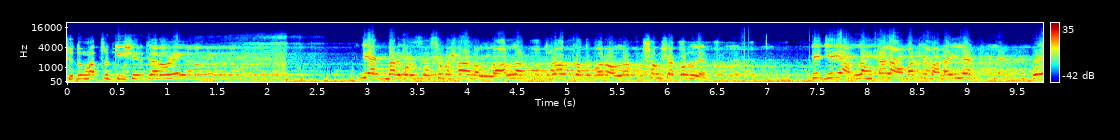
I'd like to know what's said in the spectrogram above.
শুধুমাত্র কিসের কারণে? একবার বলছেন সুবহানাল্লাহ আল্লাহ কুদরত কত বড়, আল্লাহর প্রশংসা করলেন। যে যে আল্লাহ তাআলা আমাকে বানাইলেন, ওই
